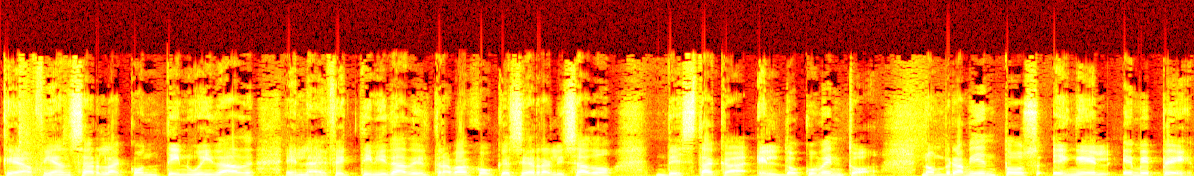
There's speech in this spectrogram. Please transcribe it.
que afianzar la continuidad en la efectividad del trabajo que se ha realizado, destaca el documento. Nombramientos en el MP.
